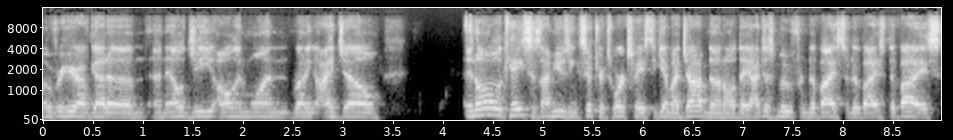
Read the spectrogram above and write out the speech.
Over here, I've got a, an LG all-in-one running iGel. In all cases, I'm using Citrix Workspace to get my job done all day. I just move from device to device device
